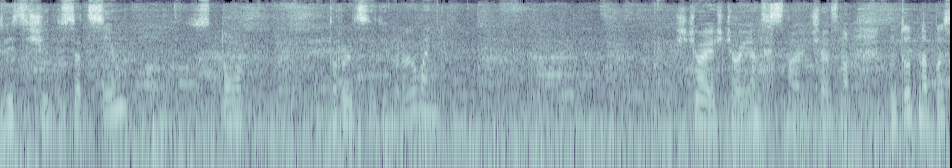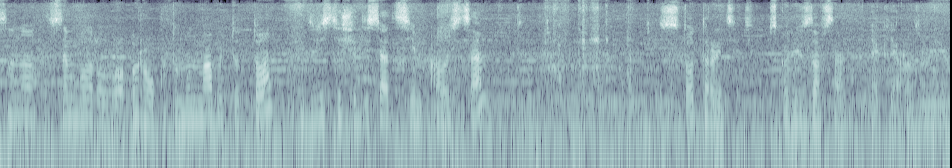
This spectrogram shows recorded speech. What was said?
267, 130 гривень. Що і що, я не знаю, чесно. Ну, Тут написано символ року, тому, мабуть, тут то 267, а ось це 130, скоріш за все, як я розумію.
